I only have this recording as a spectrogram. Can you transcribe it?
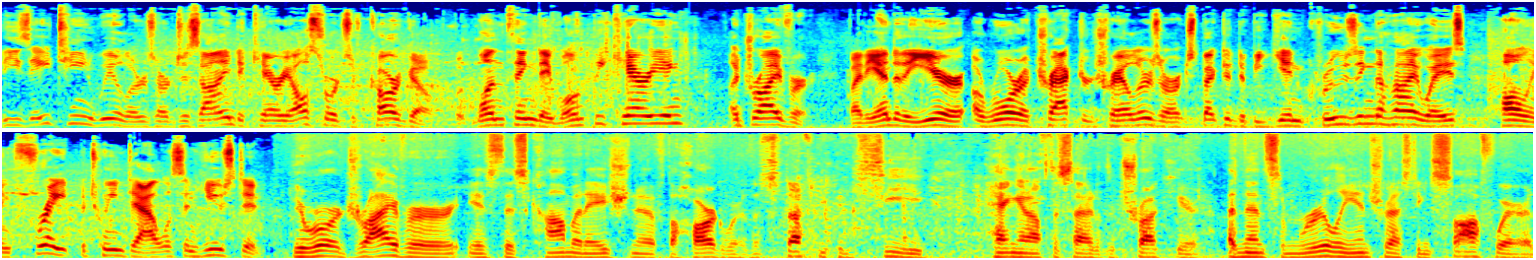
These 18 wheelers are designed to carry all sorts of cargo, but one thing they won't be carrying a driver. By the end of the year, Aurora tractor trailers are expected to begin cruising the highways, hauling freight between Dallas and Houston. The Aurora driver is this combination of the hardware, the stuff you can see hanging off the side of the truck here, and then some really interesting software.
